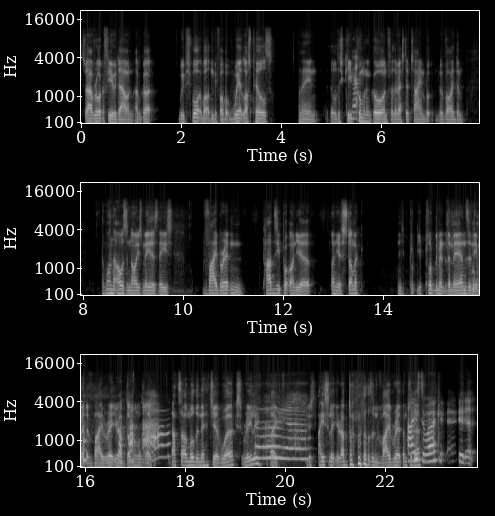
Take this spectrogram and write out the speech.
So I've wrote a few down. I've got we've spoke about them before, but weight loss pills. I mean, they'll just keep yep. coming and going for the rest of time, but avoid them. The one that always annoys me is these vibrating pads you put on your on your stomach. You, pl- you plug them into the mains and they meant to vibrate your abdominals. Like that's how Mother Nature works, really. Uh, like yeah. you just isolate your abdominals and vibrate them. To I used to work in it.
